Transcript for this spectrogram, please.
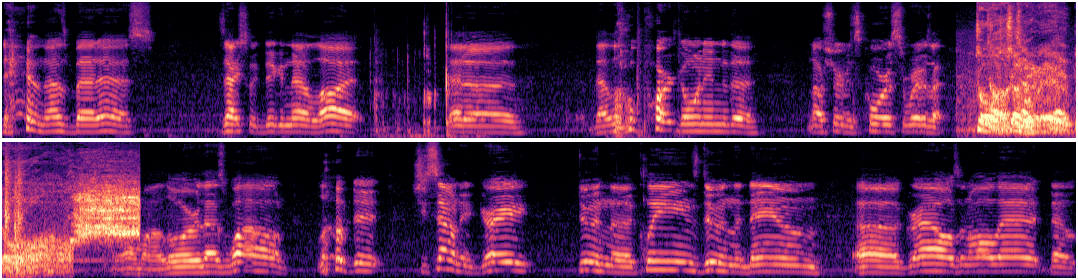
Damn, that was badass. I was actually digging that a lot. That uh that little part going into the I'm not sure if it's chorus or where it's like Oh my lord, that's wild. Loved it. She sounded great. Doing the cleans, doing the damn uh, growls and all that. that.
